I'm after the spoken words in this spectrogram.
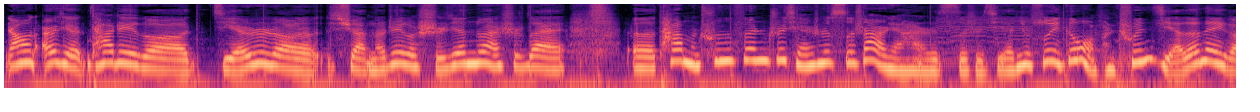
然后而且它这个节日的选的这个时间段是在，呃，他们春分之前是四十二天还是四十七天？就所以跟我们春节的那个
